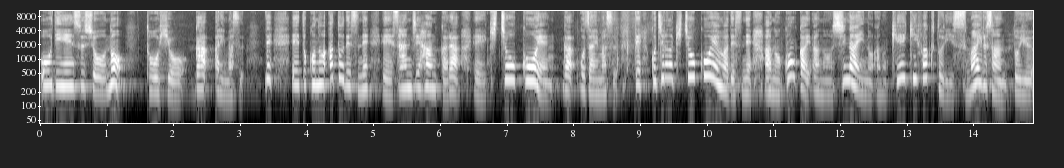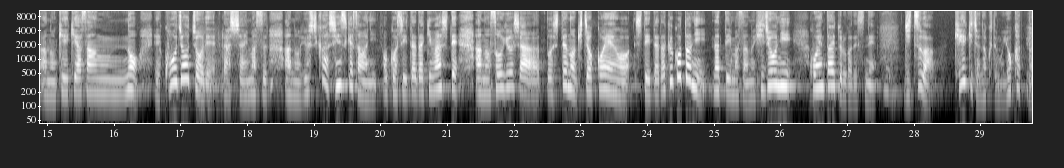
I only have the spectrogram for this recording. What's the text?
オーディエンス賞の投票があります。で、えーと、この後ですね、えー、3時半から、えー、基調講演がございます。で、こちらの基調講演はですね、あの今回あの市内のあのケーキファクトリースマイルさんというあのケーキ屋さんの、えー、工場長でいらっしゃいますあの吉川信介様にお越しいただきまして、あの創業者としての基調講演をしていただくことになっています。あの非常に講演タイトルがですね、実はケーキじゃなくてもよかった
